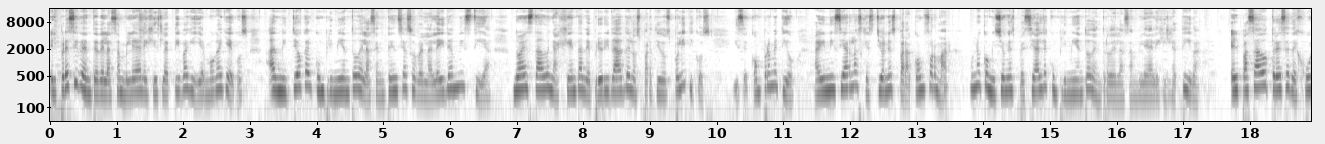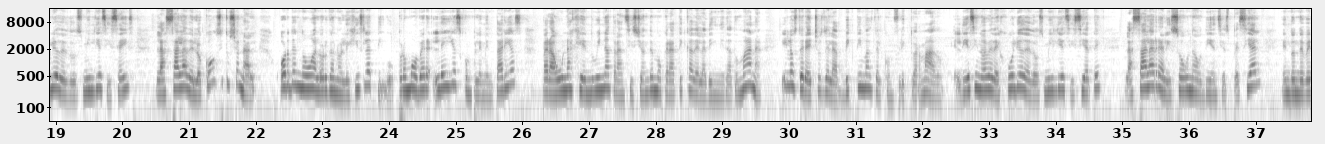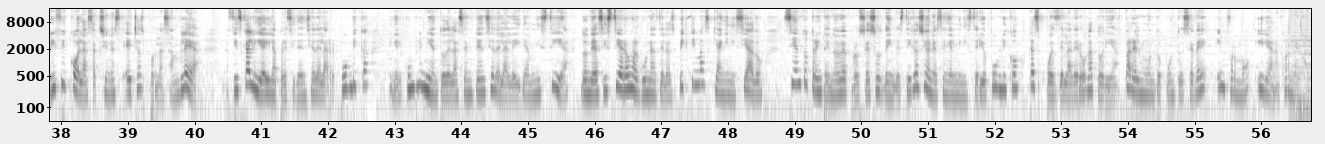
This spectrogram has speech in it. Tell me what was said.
El presidente de la Asamblea Legislativa, Guillermo Gallegos, admitió que el cumplimiento de la sentencia sobre la ley de amnistía no ha estado en agenda de prioridad de los partidos políticos y se comprometió a iniciar las gestiones para conformar una comisión especial de cumplimiento dentro de la Asamblea Legislativa. El pasado 13 de julio de 2016, la Sala de lo Constitucional ordenó al órgano legislativo promover leyes complementarias para una genuina transición democrática de la dignidad humana y los derechos de las víctimas del conflicto armado. El 19 de julio de 2017, la sala realizó una audiencia especial en donde verificó las acciones hechas por la Asamblea, la Fiscalía y la Presidencia de la República en el cumplimiento de la sentencia de la ley de amnistía, donde asistieron algunas de las víctimas que han iniciado 139 procesos de investigaciones en el Ministerio Público después de la derogatoria. Para el mundo.sb informó Ileana Cornejo.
